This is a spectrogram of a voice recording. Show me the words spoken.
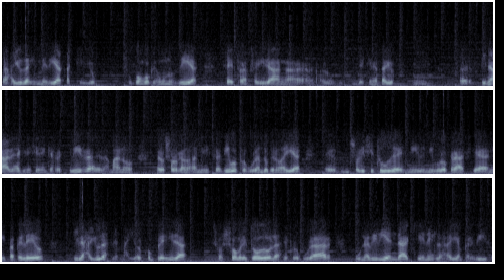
Las ayudas inmediatas que yo supongo que en unos días se transferirán a, a los destinatarios eh, finales, a quienes tienen que recibirla, de la mano de los órganos administrativos, procurando que no haya eh, solicitudes, ni, ni burocracia, ni papeleo. Y las ayudas de mayor complejidad son sobre todo las de procurar una vivienda a quienes las hayan perdido.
